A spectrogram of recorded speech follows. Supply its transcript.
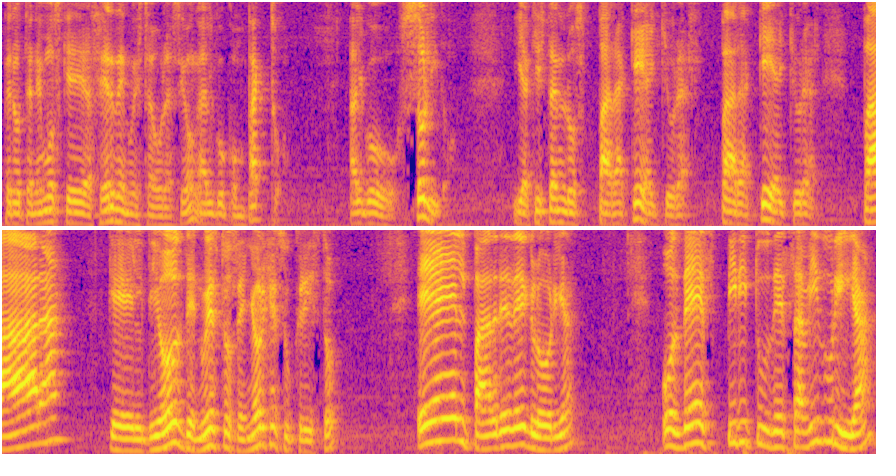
pero tenemos que hacer de nuestra oración algo compacto, algo sólido. Y aquí están los para qué hay que orar. ¿Para qué hay que orar? Para que el Dios de nuestro Señor Jesucristo, el Padre de Gloria, os dé espíritu de sabiduría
